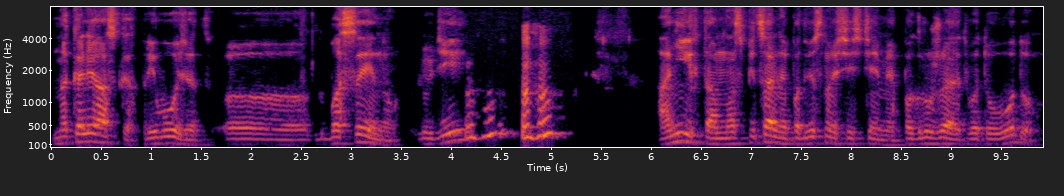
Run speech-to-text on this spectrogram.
на колясках привозят э, к бассейну людей. Угу, угу. Они их там на специальной подвесной системе погружают в эту воду.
